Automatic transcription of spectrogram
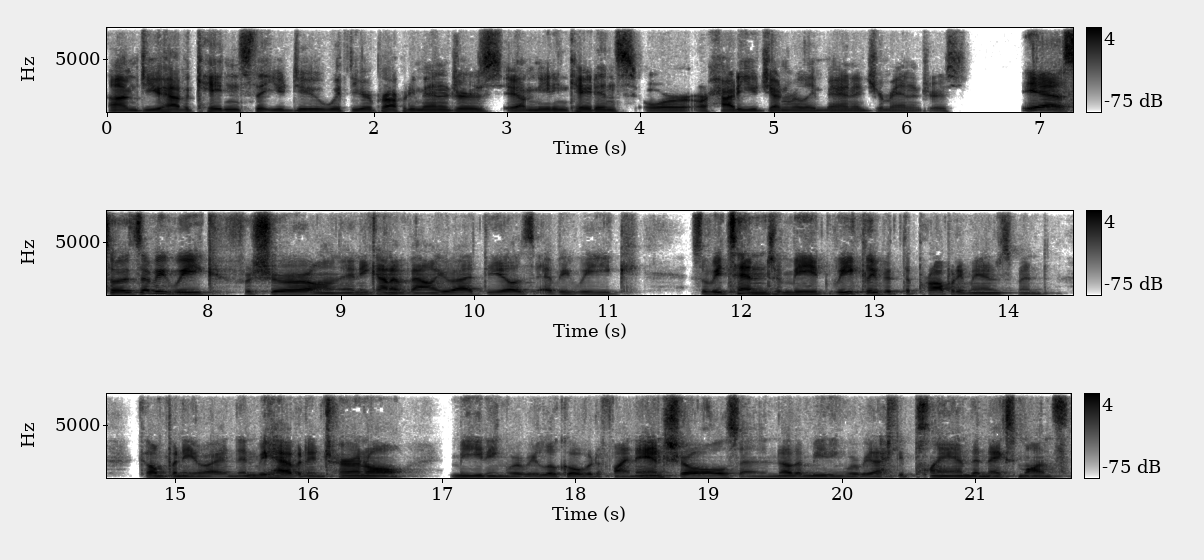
Um, do you have a cadence that you do with your property managers, a meeting cadence, or or how do you generally manage your managers? Yeah, so it's every week for sure on any kind of value add deal. It's every week. So we tend to meet weekly with the property management company, right? And then we have an internal meeting where we look over the financials and another meeting where we actually plan the next month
